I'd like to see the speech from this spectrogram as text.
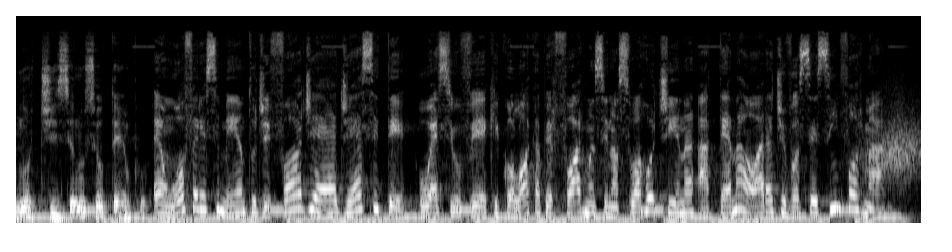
Notícia no seu tempo. É um oferecimento de Ford Edge ST, o SUV que coloca performance na sua rotina até na hora de você se informar.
